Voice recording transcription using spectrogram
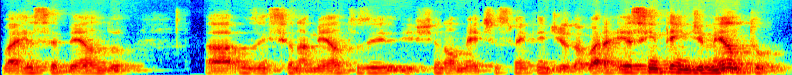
vai recebendo uh, os ensinamentos e, e, finalmente isso é entendido. Agora, esse entendimento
